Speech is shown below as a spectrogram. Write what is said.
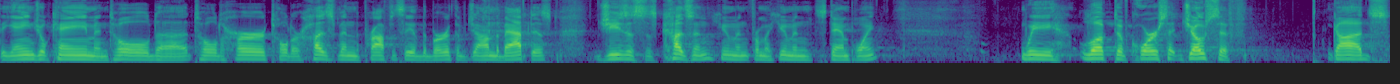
the angel came and told, uh, told her, told her husband the prophecy of the birth of John the Baptist, Jesus' cousin, human from a human standpoint. We looked, of course, at Joseph, God's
